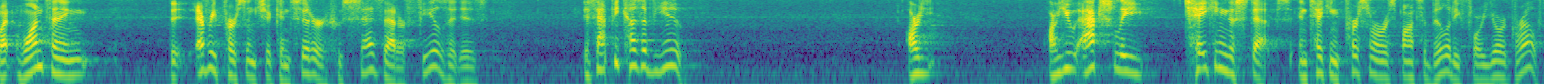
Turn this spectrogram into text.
But one thing that every person should consider who says that or feels it is is that because of you? Are you, are you actually taking the steps and taking personal responsibility for your growth?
